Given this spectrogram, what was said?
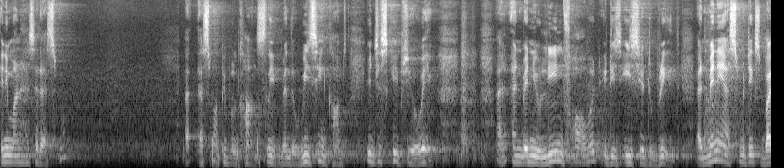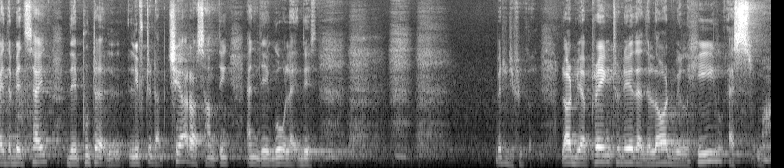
Anyone has had asthma? asthma people can't sleep. When the wheezing comes, it just keeps you awake. And, and, when you lean forward, it is easier to breathe. And many asthmatics by the bedside, they put a lifted up chair or something and they go like this. Very difficult. Lord, we are praying today that the Lord will heal asthma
